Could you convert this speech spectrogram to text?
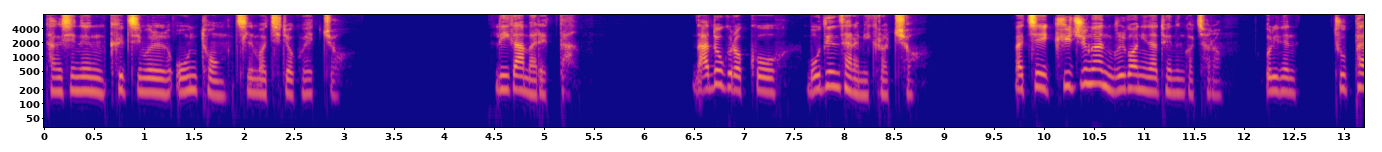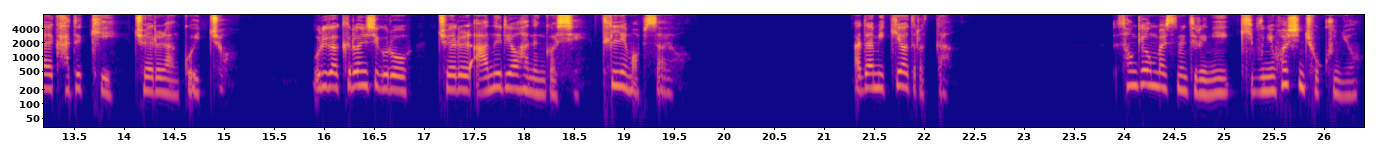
당신은 그 짐을 온통 짊어지려고 했죠. 리가 말했다. 나도 그렇고 모든 사람이 그렇죠. 마치 귀중한 물건이나 되는 것처럼 우리는 두 팔 가득히 죄를 안고 있죠. 우리가 그런 식으로 죄를 안으려 하는 것이 틀림없어요. 아담이 끼어들었다. 성경 말씀을 들으니 기분이 훨씬 좋군요.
